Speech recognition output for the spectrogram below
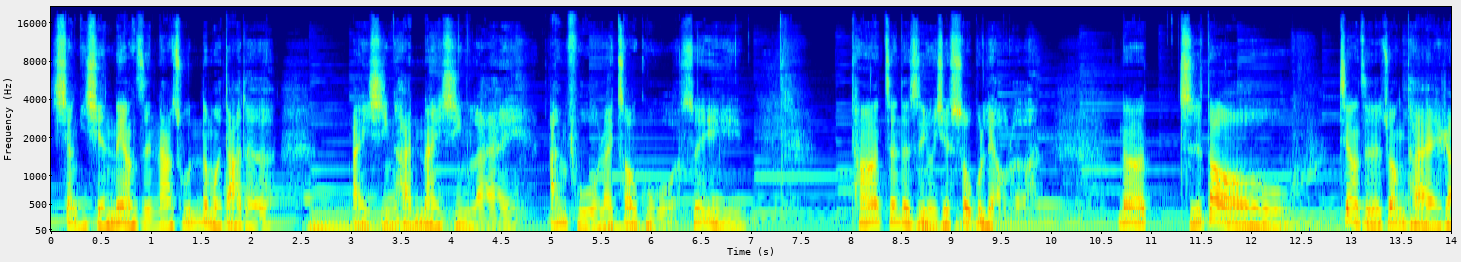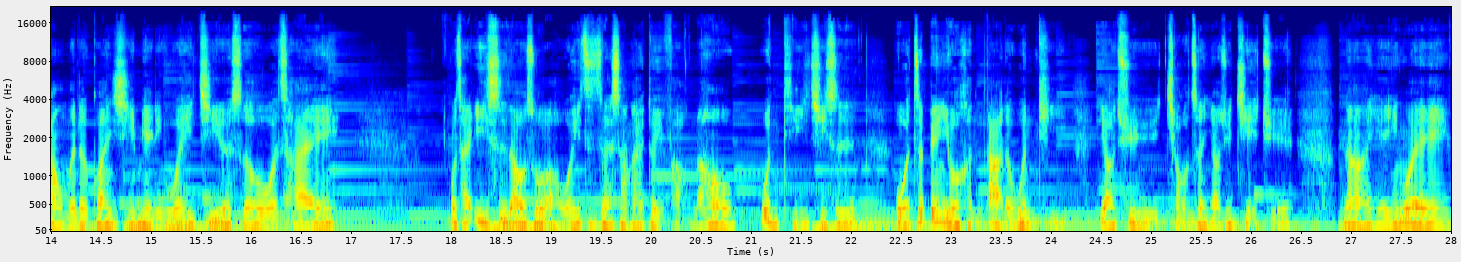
像以前那样子拿出那么大的爱心和耐心来安抚我，来照顾我。所以他真的是有些受不了了。那直到这样子的状态让我们的关系面临危机的时候，我才。我才意识到说，哦，我一直在伤害对方，然后问题其实我这边有很大的问题要去矫正，要去解决。那也因为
